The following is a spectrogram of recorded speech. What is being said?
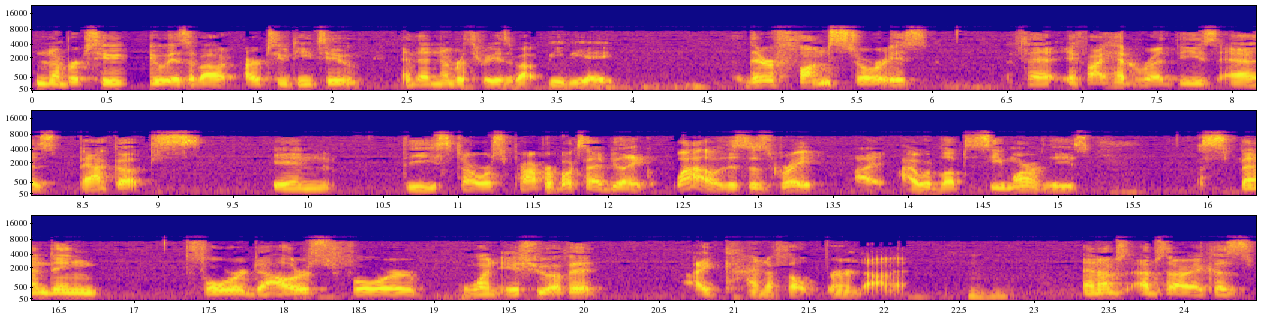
number two is about R2D2, and then number three is about BB-8. They're fun stories that if I had read these as backups in the Star Wars proper books, I'd be like, wow, this is great. I, I would love to see more of these. Spending four dollars for one issue of it, I kind of felt burned on it. And I'm, I'm sorry because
